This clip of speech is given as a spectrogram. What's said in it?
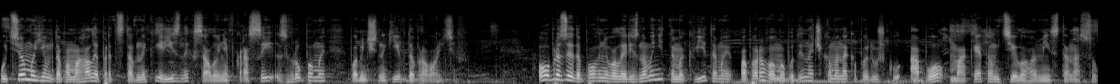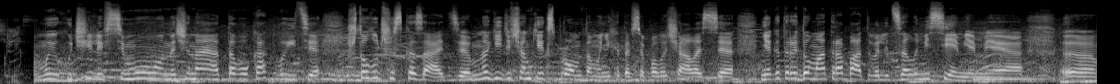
У цьому їм допомагали представники різних салонів краси з групами помічників добровольців. Образи доповнювали різноманітними квітами, паперовими будиночками на капелюшку або макетом цілого міста на сукні. Мы их учили всему, начиная от того, как выйти, что лучше сказать. Многие девчонки экспромтом у них это все получалось. Некоторые дома отрабатывали целыми семьями. Э,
